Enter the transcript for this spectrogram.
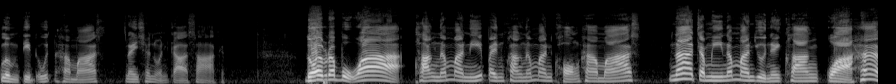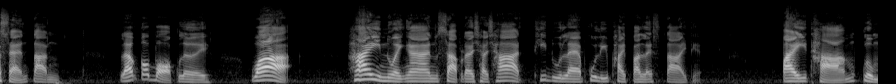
กลุ่มติดอาวุธฮามาสในฉนวนกาซาครับโดยระบุว่าคลังน้ำมันนี้เป็นคลังน้ำมันของฮามาสน่าจะมีน้ำมันอยู่ในคลังกว่า 5 0 0แสนตัน แล้วก็บอกเลยว่าให้หน่วยงานสหประชาชาติที่ดูแลผู้ลี้ภัยปาเลสไตน์เนี่ยไปถามกลุ่ม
